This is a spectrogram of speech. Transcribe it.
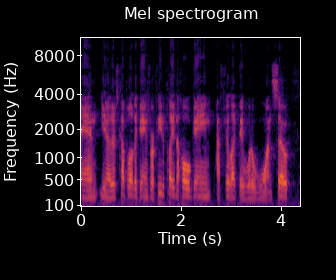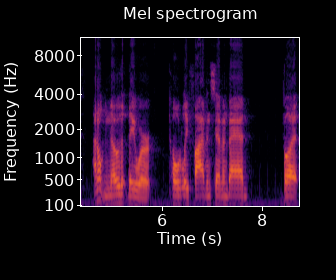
And you know, there's a couple other games where if he'd have played the whole game, I feel like they would have won. So I don't know that they were totally five and seven bad, but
